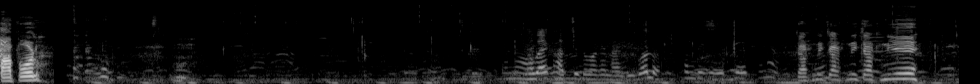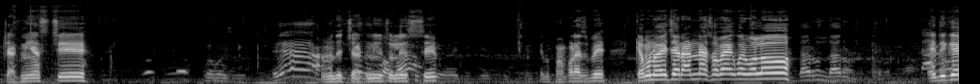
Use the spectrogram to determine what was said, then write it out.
পাঁপড়। সবাই খাচ্ছে তোমাকে না দিই বলো। চাটনি চাটনি চাটনি। চাটনি আসছে। আমাদের চাটনি চলে এসছে। এবার পাঁপড় আসবে। কেমন হয়েছে রান্না? সবাই একবার বলো। দারুণ দারুণ এদিকে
